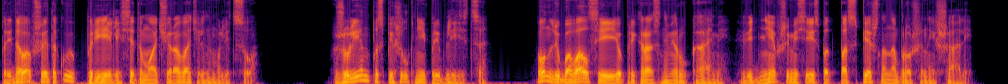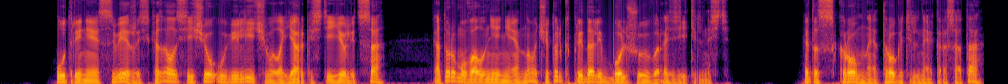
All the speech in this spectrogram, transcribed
придававшее такую прелесть этому очаровательному лицу. Жульен поспешил к ней приблизиться. Он любовался ее прекрасными руками, видневшимися из-под поспешно наброшенной шали. Утренняя свежесть, казалось, еще увеличивала яркость ее лица, которому волнение ночи только придали большую выразительность. Эта скромная, трогательная красота,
